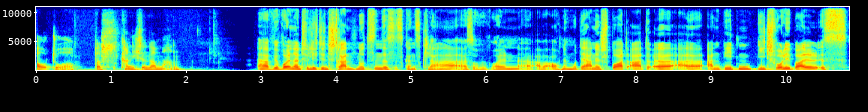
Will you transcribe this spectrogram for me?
Outdoor, was kann ich denn da machen? Äh, wir wollen natürlich den Strand nutzen, das ist ganz klar. Also wir wollen äh, aber auch eine moderne Sportart äh, äh, anbieten. Beachvolleyball ist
